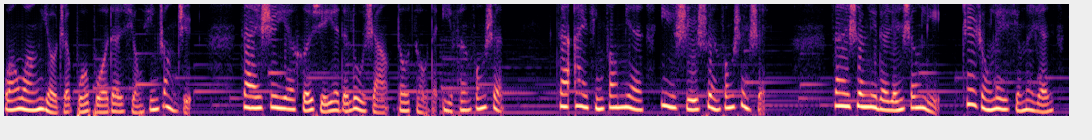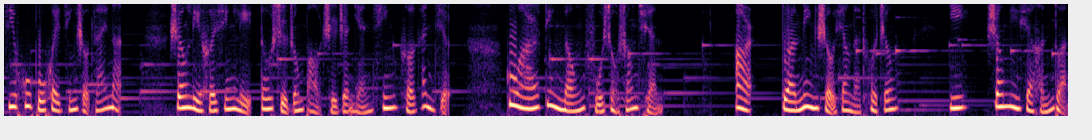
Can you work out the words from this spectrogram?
往往有着勃勃的雄心壮志，在事业和学业的路上都走得一帆风顺，在爱情方面亦是顺风顺水。在顺利的人生里，这种类型的人几乎不会经受灾难，生理和心理都始终保持着年轻和干劲儿。故而定能福寿双全。二、短命手相的特征：一、生命线很短。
